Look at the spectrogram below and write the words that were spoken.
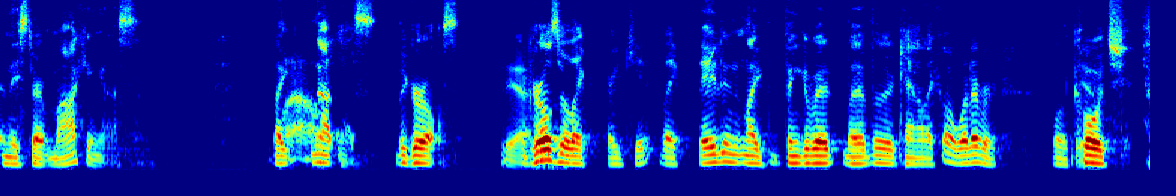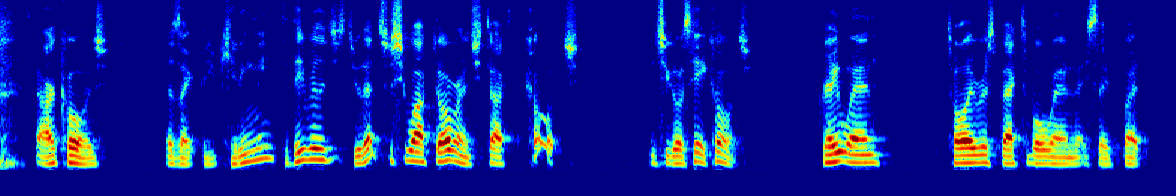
and they start mocking us. Like, wow. not us, the girls. Yeah. The girls are like, "Are you kidding?" Like they didn't like think of it. They're kind of like, "Oh, whatever." Well, the coach, yeah. our coach, is like, "Are you kidding me? Did they really just do that?" So she walked over and she talked to the coach, and she goes, "Hey, coach, great win, totally respectable win." He's like, "But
